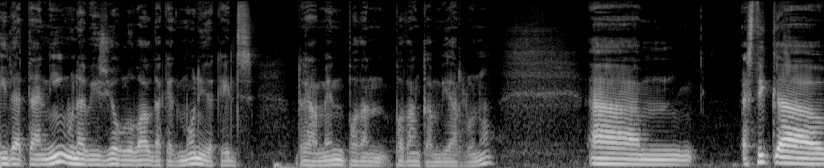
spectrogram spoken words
i de tenir una visió global d'aquest món i de que ells realment poden, poden canviar-lo, no? Uh, estic uh,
